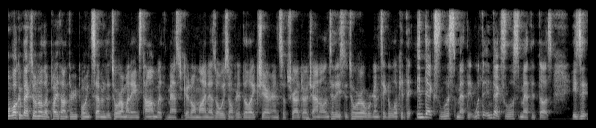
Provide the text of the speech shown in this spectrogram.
and welcome back to another Python 3.7 tutorial. My name's Tom with MasterCode Online. As always, don't forget to like, share, and subscribe to our channel. In today's tutorial, we're going to take a look at the index list method. What the index list method does is it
